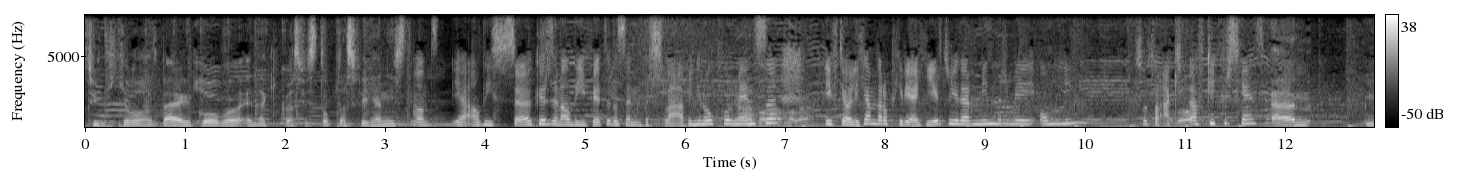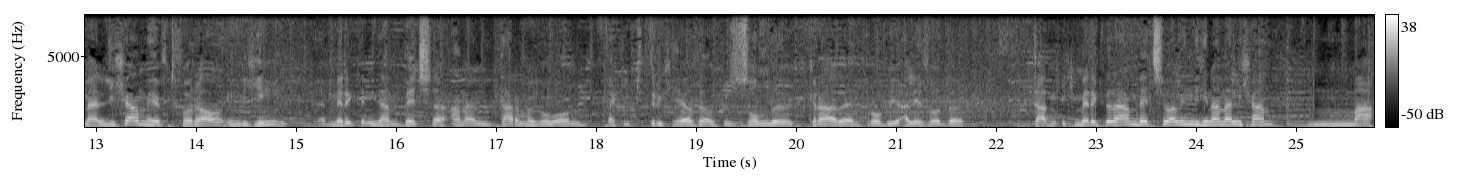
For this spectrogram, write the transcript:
20 kilo was bijgekomen en dat ik was gestopt als veganist. Want ja, al die suikers en al die vetten, dat zijn verslavingen ook voor ja, mensen. Voilà, voilà. Heeft jouw lichaam daarop gereageerd toen je daar minder mee omging? Een soort van afkikverschijnsel? Um, mijn lichaam heeft vooral in het begin merkte ik dat een beetje aan mijn darmen gewoon. Dat ik terug heel veel gezonde kruiden en probeer. Allee, zo de, dat, ik merkte dat een beetje wel in het begin aan mijn lichaam. Maar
